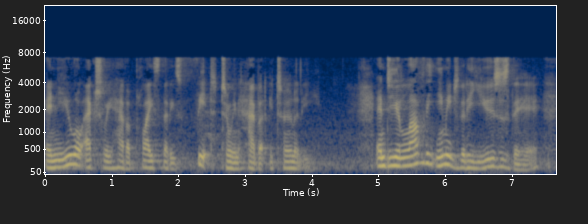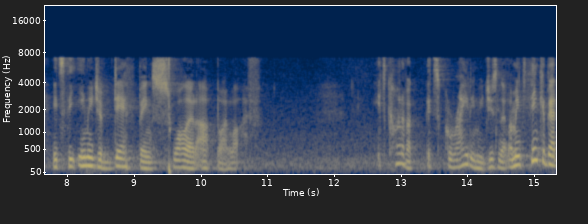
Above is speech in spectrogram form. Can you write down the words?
And you will actually have a place that is fit to inhabit eternity. And do you love the image that he uses there? It's the image of death being swallowed up by life. It's kind of a it's a great image, isn't it? I mean, think about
